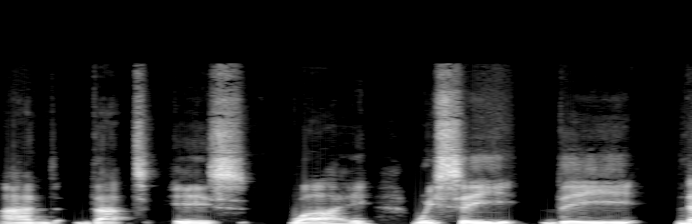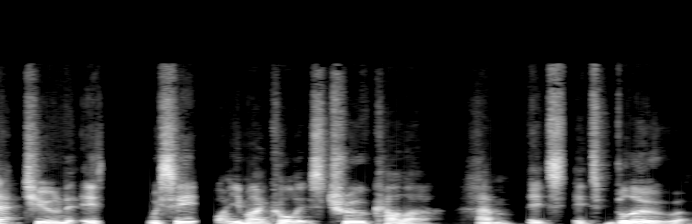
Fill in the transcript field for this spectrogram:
and that is why we see the Neptune is we see what you might call its true color. Um, it's it's blue,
